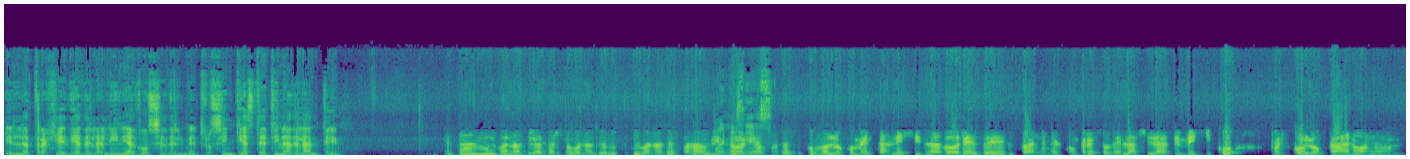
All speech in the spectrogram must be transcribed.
en la tragedia de la línea 12 del metro. Cintia Stettin, adelante. ¿Qué tal? Muy buenos días, Sergio. Buenos días, Lupita, y buenos días para el auditorio. Pues así como lo comentan, legisladores del PAN en el Congreso de la Ciudad de México, pues colocaron un,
